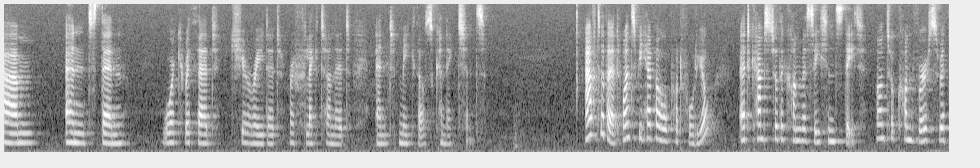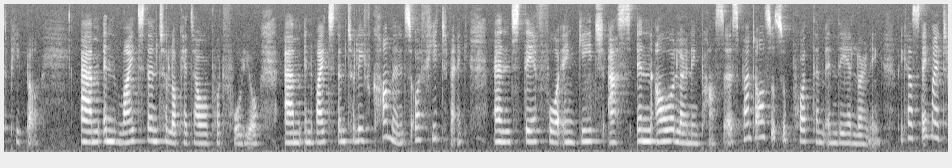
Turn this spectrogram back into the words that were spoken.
um, and then work with that, curate it, reflect on it, and make those connections. After that, once we have our portfolio, it comes to the conversation stage. We want to converse with people, um, invite them to look at our portfolio, um, invite them to leave comments or feedback, and therefore engage us in our learning process, but also support them in their learning because they might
